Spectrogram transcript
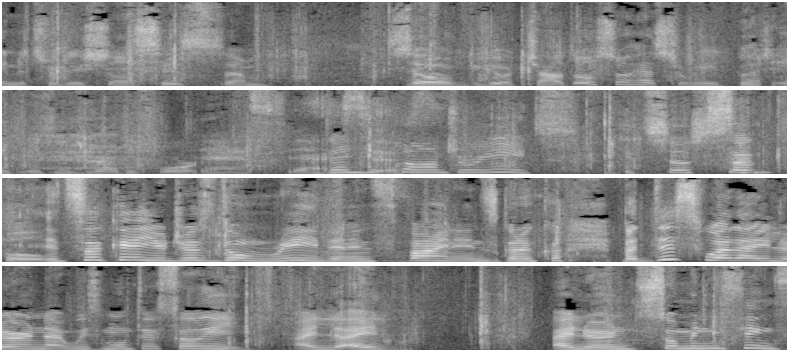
in the traditional system. So mm. your child also has to read, but it isn't ready for. Yes, yes. Then you yes. can't read. It's so So simple. It's okay. You just don't read, and it's fine. And it's gonna come. But this is what I learned with Montessori. I, I, I learned so many things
